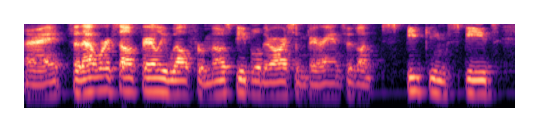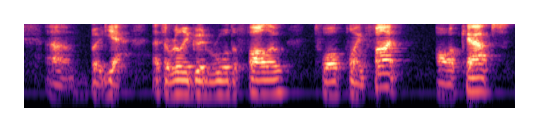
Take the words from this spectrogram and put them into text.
All right, so that works out fairly well for most people. There are some variances on speaking speeds, um, but yeah, that's a really good rule to follow. 12 point font, all caps,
